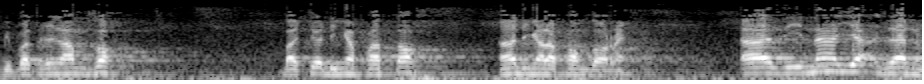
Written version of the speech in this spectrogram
bi fathil hamzah baca dengan fathah ha, dengan lafaz dharab azina ya'zanu.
